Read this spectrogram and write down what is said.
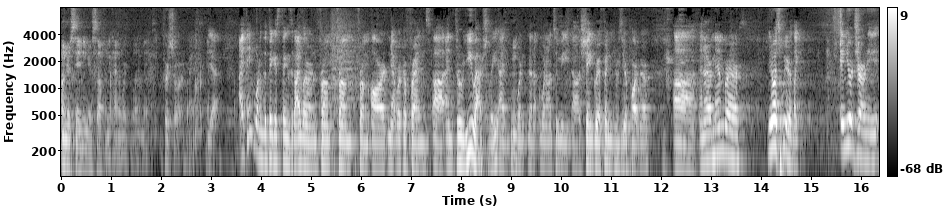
understanding yourself and the kind of work you want to make, For sure. right? Yeah. I think one of the biggest things that I learned from from from our network of friends, uh, and through you actually, I Mm. went went on to meet uh, Shane Griffin, who's your partner, uh, and I remember, you know, it's weird, like in your journey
